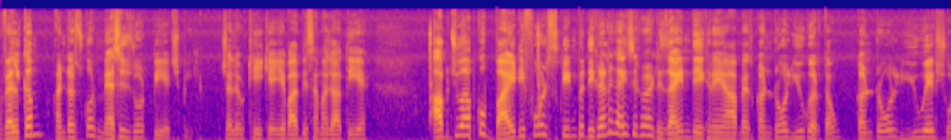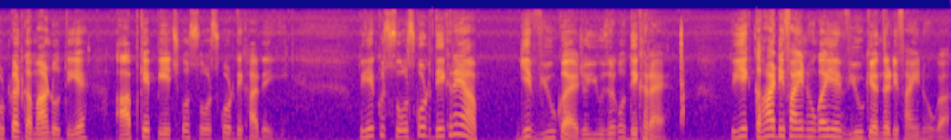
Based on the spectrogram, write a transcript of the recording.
welcome underscore message dot P चलो ठीक है, ये बात भी समझ आती है। अब जो आपको बाय डिफ़ॉल्ट स्क्रीन पर दिख रहा है ना गाइस थोड़ा डिज़ाइन देख रहे हैं आप। मैं कंट्रोल यू करता हूँ। कंट्रोल यू एक शॉर्टकट कमांड होती है, आपके पेज को सोर्स कोड दिखा देगी। तो ये कुछ सोर्स कोड देख रहे हैं आप? ये व्यू का है, जो यूज़र को दिख रहा है। तो ये कहाँ डिफाइन होगा? ये व्यू के अंदर डिफाइन होगा।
